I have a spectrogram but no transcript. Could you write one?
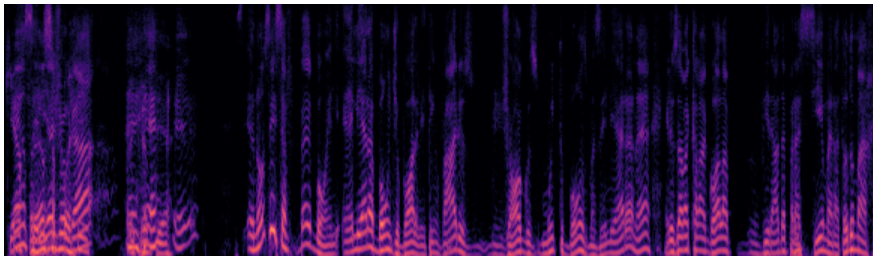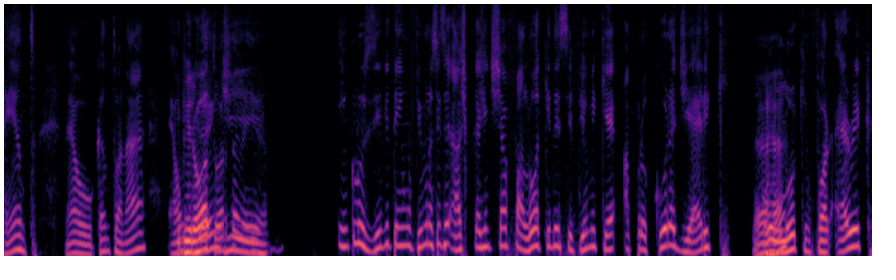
Que Pensa, a França ia jogar. Foi, foi é, é, eu não sei se é, bom, ele, ele era bom de bola, ele tem vários jogos muito bons, mas ele era, né? Ele usava aquela gola virada para cima, era todo marrento, né? O Cantona é um Virou grande... ator também. Né? Inclusive tem um filme, não sei se acho que a gente já falou aqui desse filme que é A Procura de Eric, uhum. Looking for Eric,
